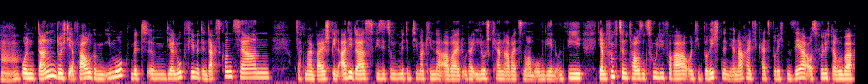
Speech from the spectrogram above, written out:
Mhm. Und dann durch die Erfahrung im IMOG mit ähm, Dialog viel mit den DAX-Konzernen, sag mal Beispiel Adidas, wie sie zum, mit dem Thema Kinderarbeit oder ILUSH Kernarbeitsnorm umgehen und wie, die haben 15.000 Zulieferer und die berichten in ihren Nachhaltigkeitsberichten sehr ausführlich darüber,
